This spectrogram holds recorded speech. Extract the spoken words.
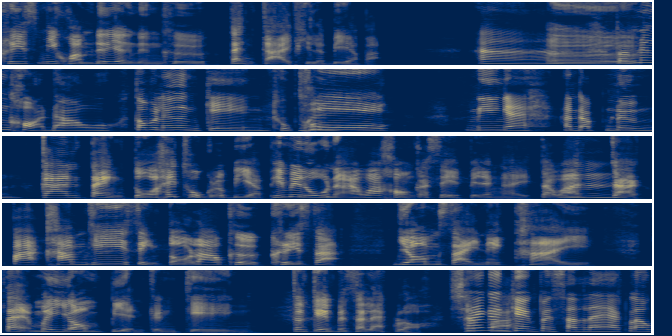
คริสมีความดื้ออย่างหนึ่งคือ แต่งกายผิดระเบียบอะอ่าเออแป๊บนึงขอเดา ต้องเป็นเรื่องกางเกง ถูกไหมถูกนี่ไง อันดับหนึ่ง การแต่งตัวให้ถูกระเบียบ พี่ไม่รู้นะว่าของเกษตรเป็นยังไง แต่ว่าอืมจากปากคำที่สิงโตเล่าคือคริสอะยอมใส่เนคไทแต่ไม่ยอมเปลี่ยนกางเกง กางเกงเป็นสแลกเหรอ ใช่ปะกางเกงเป็นสแลกแล้ว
